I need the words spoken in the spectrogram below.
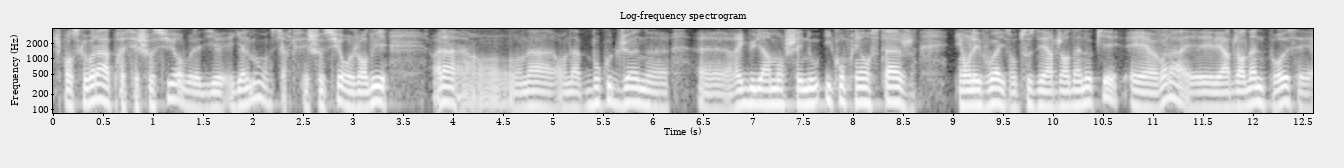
Je pense que voilà, après ses chaussures, vous l'avez dit également, c'est-à-dire que ses chaussures aujourd'hui, voilà, on a, on a beaucoup de jeunes euh, régulièrement chez nous, y compris en stage, et on les voit, ils ont tous des Air Jordan au pied. Et euh, voilà, et les Air Jordan pour eux, c'est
